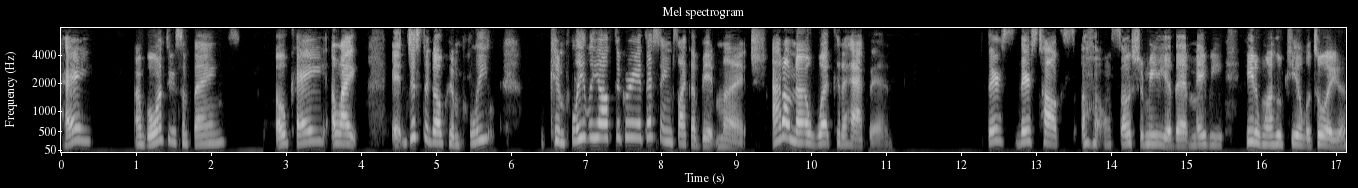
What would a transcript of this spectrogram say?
"Hey, I'm going through some things. Okay, uh, like it just to go complete completely off the grid. That seems like a bit much. I don't know what could have happened." There's there's talks on social media that maybe he the one who killed Latoya.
